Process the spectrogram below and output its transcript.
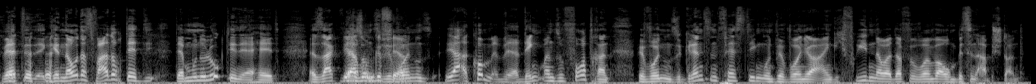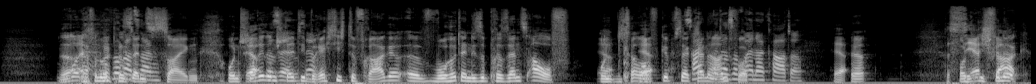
Wer hat denn, genau das war doch der, der Monolog, den er hält. Er sagt, wir, Ja, haben so uns, wir ungefähr. wollen uns, ja, komm, da denkt man sofort dran. Wir wollen unsere Grenzen festigen und wir wollen ja eigentlich Frieden, aber dafür wollen wir auch ein bisschen Abstand. wir wollen einfach nur Präsenz zeigen. Und Sheridan Präsenz, stellt die ja. berechtigte Frage, äh, wo hört denn diese Präsenz auf? Und Ja. darauf Ja. gibt's ja Zeig keine mir das auf Antwort. einer Karte. Ja, Ja. das ist Und sehr ich finde- stark.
